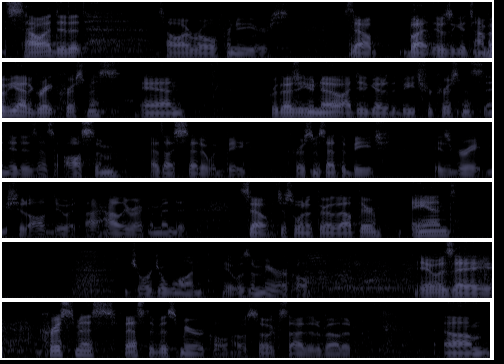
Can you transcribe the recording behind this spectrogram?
that's how I did it. That's how I roll for New Year's. So, but it was a good time. Hope you had a great Christmas. And for those of you who know, I did go to the beach for Christmas, and it is as awesome as I said it would be. Christmas at the beach is great. You should all do it. I highly recommend it. So, just want to throw that out there. And Georgia won. It was a miracle. It was a Christmas Festivus miracle. I was so excited about it. Um,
